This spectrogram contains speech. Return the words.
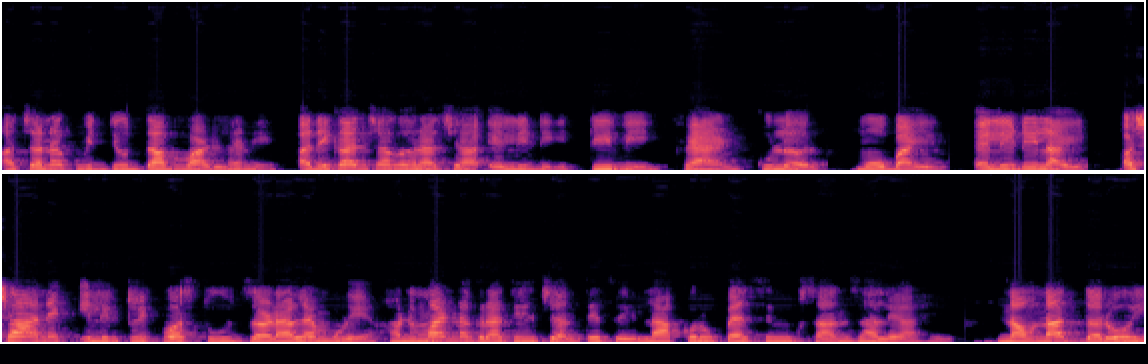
अचानक विद्युत दाब वाढल्याने अनेकांच्या घराच्या LED TV fan cooler mobile LED light अशा अनेक इलेक्ट्रिक वस्तू जळाल्यामुळे हनुमान नगरातील जनतेचे लाखो रुपयाचे नुकसान झाले आहे. नवनाथ दरोई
